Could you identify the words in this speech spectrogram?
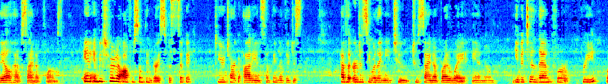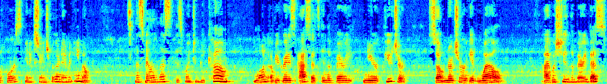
They all have sign-up forms. And, and be sure to offer something very specific to your target audience, something that they just have the urgency where they need to, to sign up right away and um, give it to them for free, of course, in exchange for their name and email. This mailing list is going to become one of your greatest assets in the very near future. So nurture it well. I wish you the very best,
